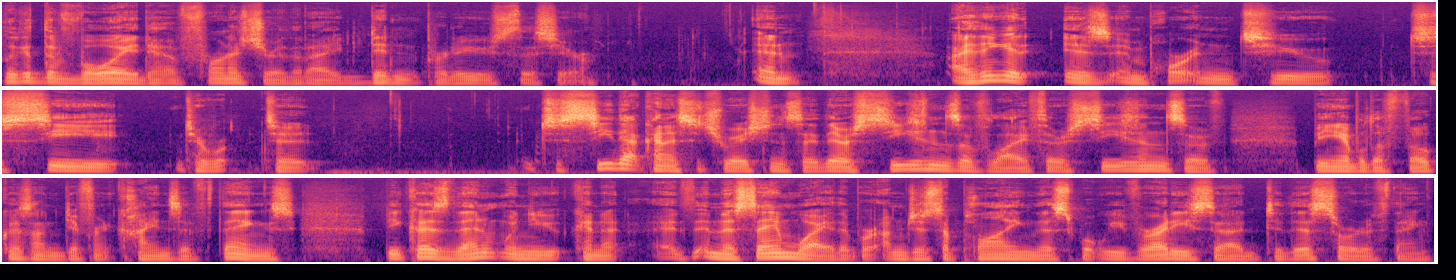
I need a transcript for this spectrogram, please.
Look at the void of furniture that I didn't produce this year. And I think it is important to to see to to to see that kind of situation and say there are seasons of life, there are seasons of being able to focus on different kinds of things, because then when you can, in the same way that we're, I'm just applying this what we've already said to this sort of thing,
